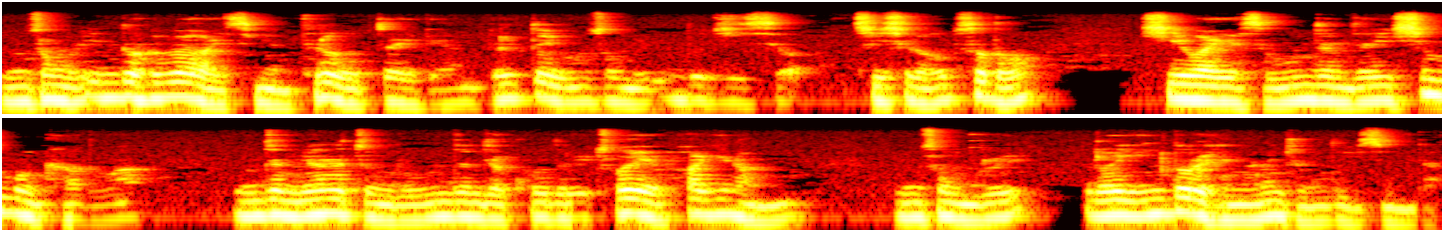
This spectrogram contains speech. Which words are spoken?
운송물 인도 허가가 있으면 트럭업자에 대한 별도의 운송물 인도 지시, 가 없어도 CY에서 운전자의 신분카드와 운전면허증으로 운전자 코드를 조회 확인한 후 운송물의 인도를 행하는 경우도 있습니다.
